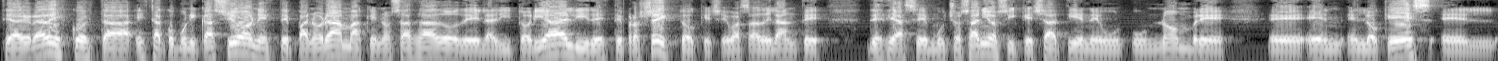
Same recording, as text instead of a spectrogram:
te agradezco esta, esta comunicación, este panorama que nos has dado de la editorial y de este proyecto que llevas adelante desde hace muchos años y que ya tiene un, nombre eh, en, lo que es el,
